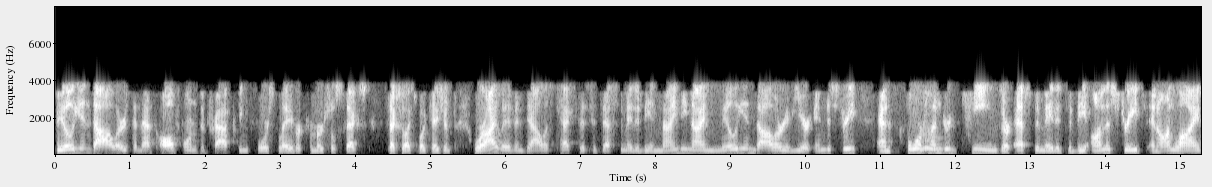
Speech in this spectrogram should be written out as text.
billion, and that's all forms of trafficking, forced labor, commercial sex, sexual exploitation. Where I live in Dallas, Texas, it's estimated to be a $99 million a year industry, and 400 teens are estimated to be on the streets and online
